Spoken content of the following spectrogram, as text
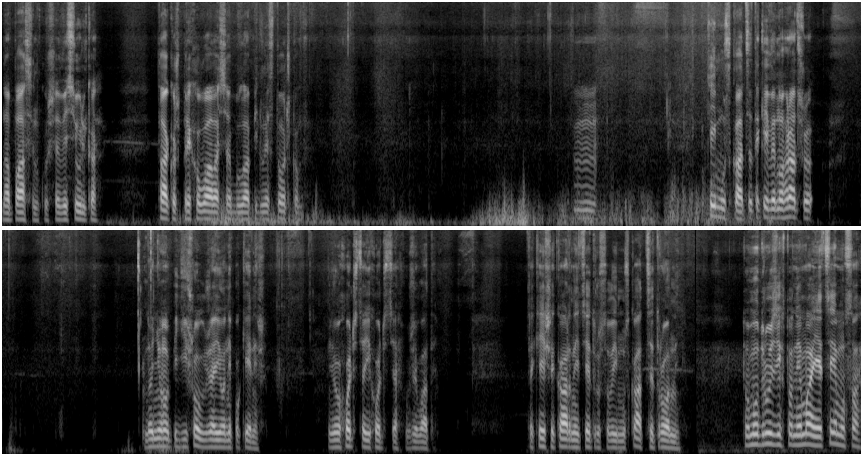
На пасинку ще весюлька. Також приховалася була під листочком. Такий мускат, це такий виноград, що до нього підійшов і вже його не покинеш. Його хочеться і хочеться вживати. Такий шикарний цитрусовий мускат, цитронний. Тому, друзі, хто не має цимуса,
